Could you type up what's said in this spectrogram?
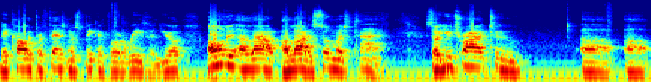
they call it professional speaking for a reason. You're only allowed allotted so much time, so you try to uh, uh,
